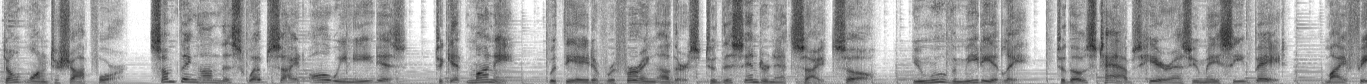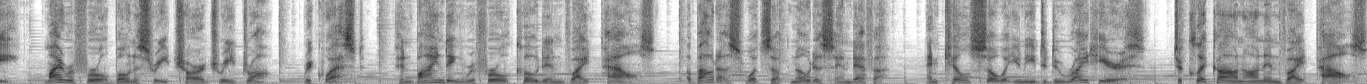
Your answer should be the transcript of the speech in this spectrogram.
don't want to shop for something on this website all we need is to get money with the aid of referring others to this internet site so you move immediately to those tabs here as you may see bait, my fee, my referral bonus recharge redraw, request, pin binding referral code invite pals, about us what's up notice and EFA, and kill so what you need to do right here is to click on on invite pals.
